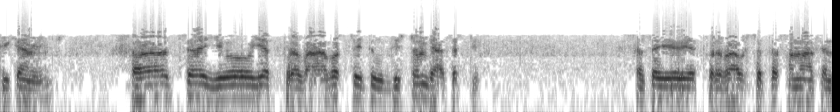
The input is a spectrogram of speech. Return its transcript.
ठीक है से यो सत समासन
